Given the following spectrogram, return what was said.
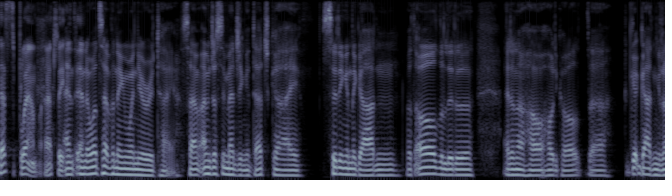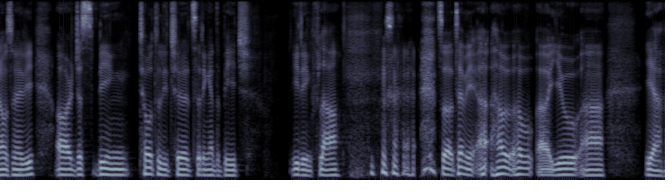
That's the plan, actually. And and what's happening when you retire? So I'm, I'm just imagining a Dutch guy sitting in the garden with all the little, I don't know how how do you call it, the garden gnomes maybe, or just being totally chilled, sitting at the beach, eating flour. so tell me, uh, how how are you? Uh, yeah,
